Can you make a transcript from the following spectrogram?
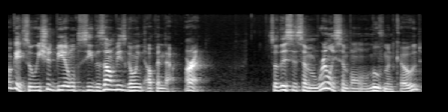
Okay, so we should be able to see the zombies going up and down. All right. So this is some really simple movement code.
